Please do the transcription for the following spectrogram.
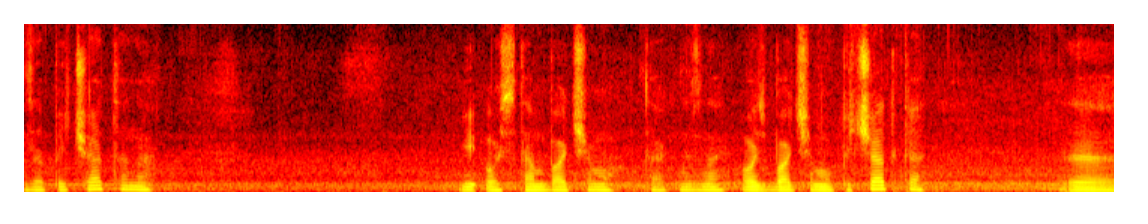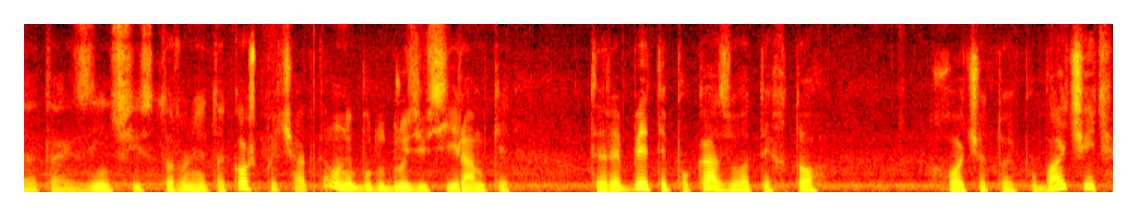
запечатана. І ось там бачимо, так, не знаю, ось бачимо печатка. Е, так, з іншої сторони також печатка. Ну, не буду, друзі, всі рамки теребити, показувати. Хто хоче, той побачить.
